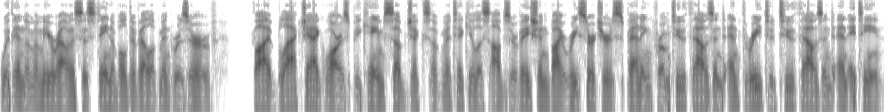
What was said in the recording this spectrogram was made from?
within the Mamiraua Sustainable Development Reserve, five black jaguars became subjects of meticulous observation by researchers spanning from 2003 to 2018.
